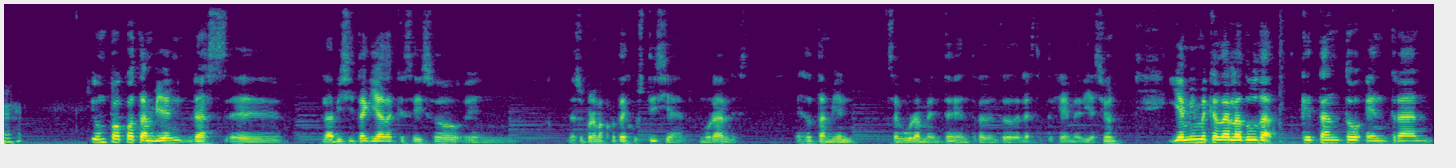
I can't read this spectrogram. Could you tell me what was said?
y un poco también las, eh, la visita guiada que se hizo en la Suprema Corte de Justicia, en murales. Eso también seguramente entra dentro de la estrategia de mediación. Y a mí me queda la duda, ¿qué tanto entran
